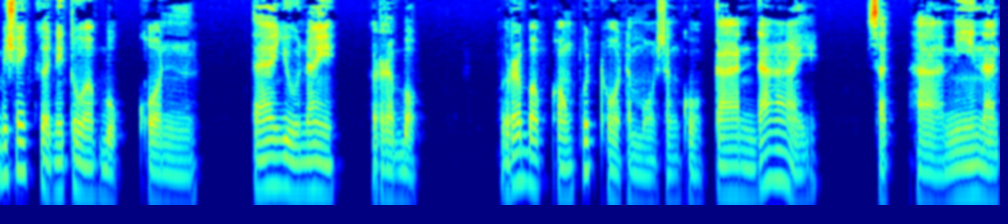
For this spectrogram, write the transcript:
ไม่ใช่เกิดในตัวบุคคล แต่อยู่ในระบบ ระบบของพุทโธธรรมโมสังโฆการได้ศรัทธานี้นั้น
